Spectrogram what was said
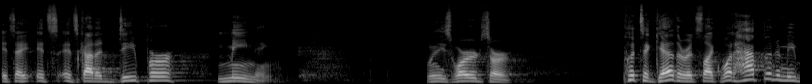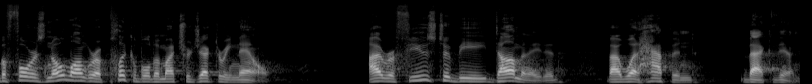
It's, a, it's, it's got a deeper meaning. When these words are put together, it's like what happened to me before is no longer applicable to my trajectory now. I refuse to be dominated by what happened back then.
